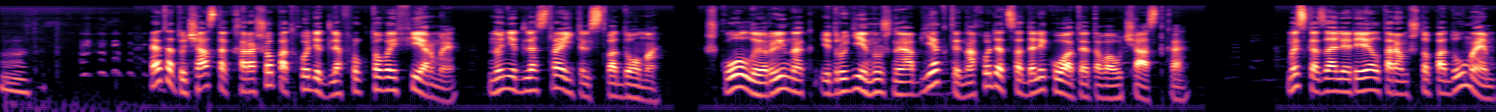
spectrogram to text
Вот. Этот участок хорошо подходит для фруктовой фермы, но не для строительства дома. Школы, рынок и другие нужные объекты находятся далеко от этого участка. Мы сказали риэлторам, что подумаем,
